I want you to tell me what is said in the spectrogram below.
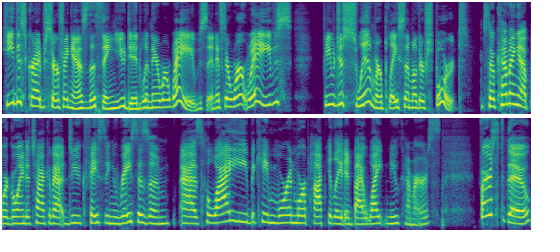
He described surfing as the thing you did when there were waves. And if there weren't waves, he would just swim or play some other sport. So, coming up, we're going to talk about Duke facing racism as Hawaii became more and more populated by white newcomers. First, though,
